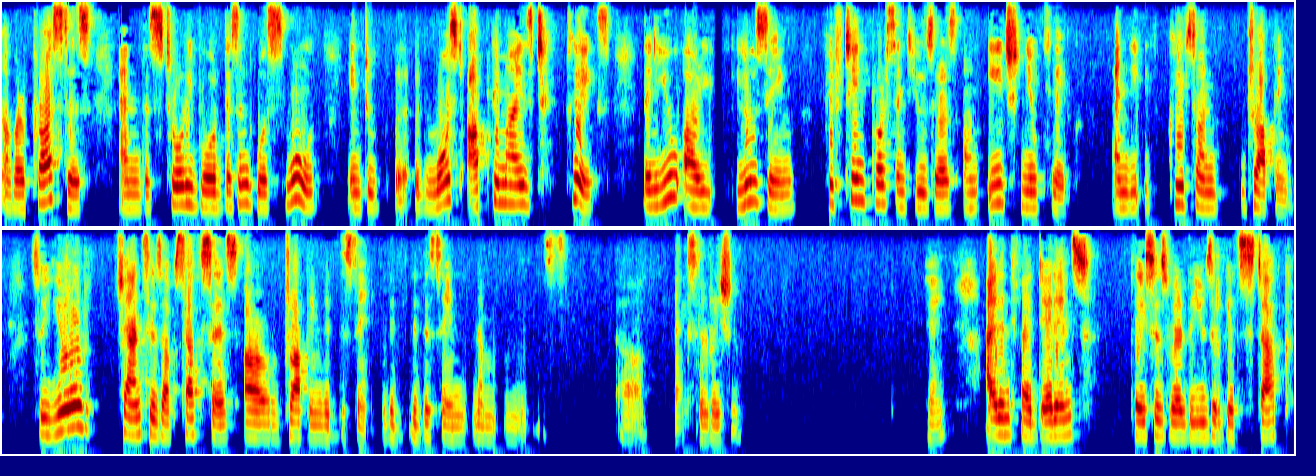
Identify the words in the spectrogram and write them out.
our process and the storyboard doesn't go smooth into uh, most optimized clicks, then you are losing 15% users on each new click, and it keeps on dropping. So your chances of success are dropping with the same with, with the same uh, acceleration. Okay, identify dead ends, places where the user gets stuck.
